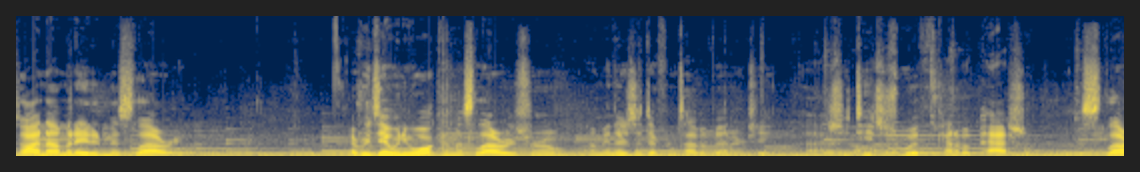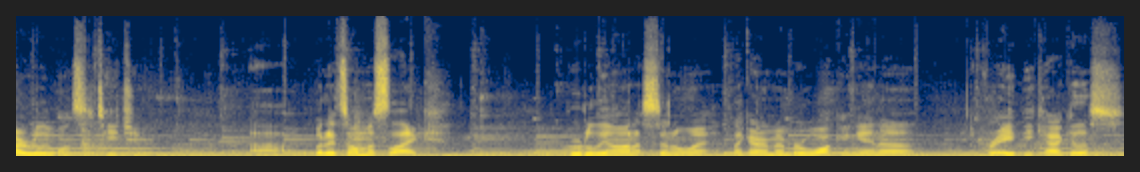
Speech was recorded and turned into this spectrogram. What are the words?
So I nominated Miss Lowery. Every day when you walk in Miss Lowery's room, I mean, there's a different type of energy. Uh, she teaches with kind of a passion. Miss Lowery really wants to teach you. Uh, but it's almost like brutally honest in a way. Like I remember walking in uh, for AP Calculus,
